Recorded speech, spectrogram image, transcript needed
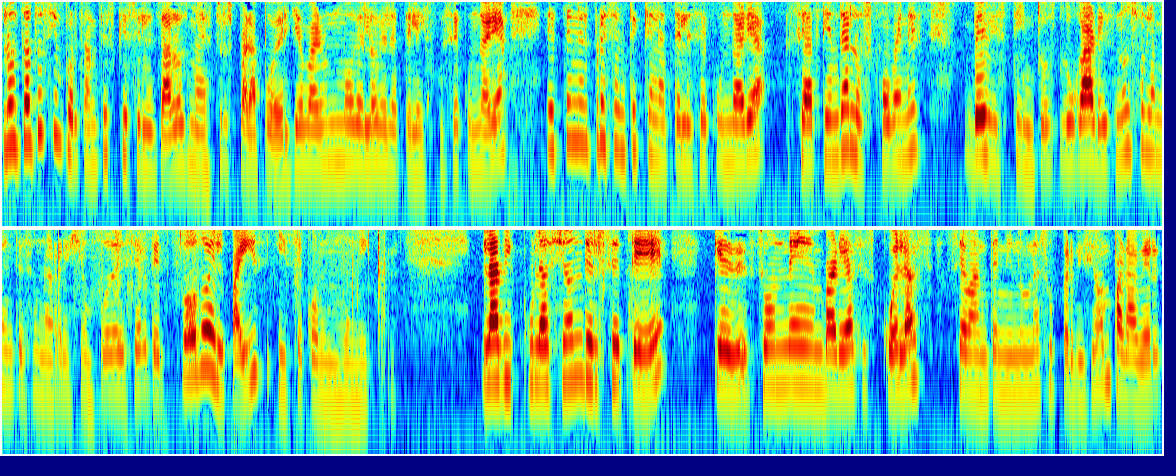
Los datos importantes que se les da a los maestros para poder llevar un modelo de la telesecundaria es tener presente que en la telesecundaria se atiende a los jóvenes de distintos lugares, no solamente es una región, puede ser de todo el país y se comunican. La vinculación del CTE, que son en varias escuelas, se van teniendo una supervisión para ver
